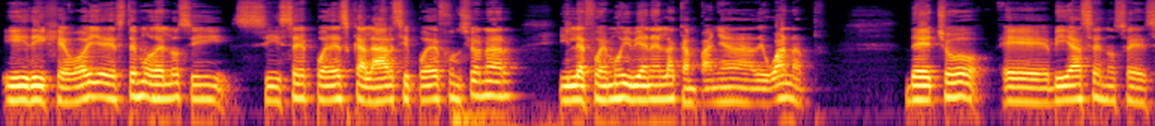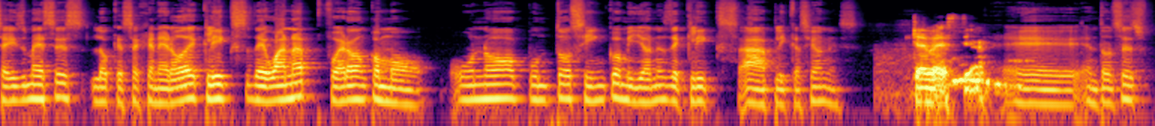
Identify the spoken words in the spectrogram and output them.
y dije, oye, este modelo sí, sí se puede escalar, sí puede funcionar y le fue muy bien en la campaña de OneUp. De hecho, eh, vi hace, no sé, seis meses lo que se generó de clics de OneUp fueron como 1.5 millones de clics a aplicaciones. Qué bestia. Eh, entonces,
